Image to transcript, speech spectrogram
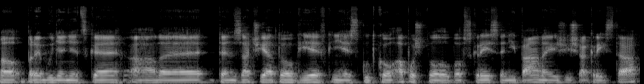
prebudenecké, ale ten začiatok je v knihe skutkov Apoštolov po vzkriesení pána Ježiša Krista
